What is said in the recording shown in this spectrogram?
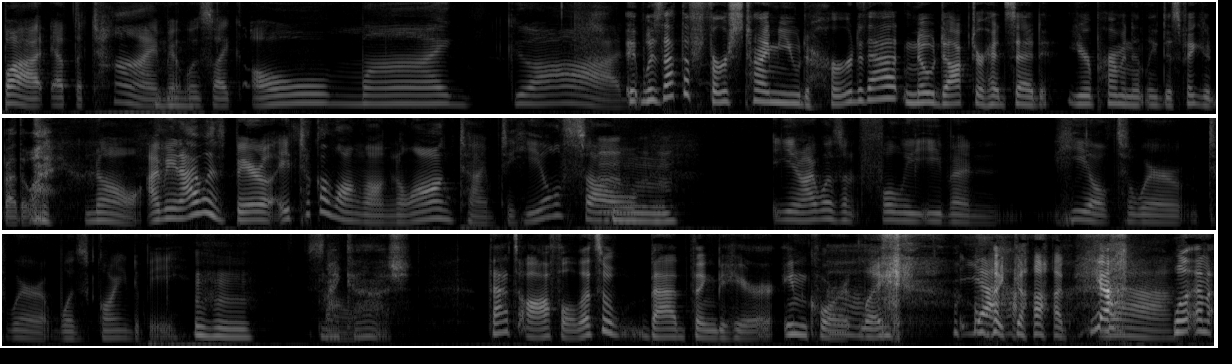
But at the time, it mm-hmm. was like, oh my God. it, was that the first time you'd heard that? No doctor had said you're permanently disfigured. By the way. No, I mean, I was barely. It took a long, long, long time to heal. So, Mm-hmm. you know, I wasn't fully even healed to where to where it was going to be. Mm-hmm. So, My gosh, that's awful. That's a bad thing to hear in court. Like, Oh yeah. my god. Yeah. Yeah. Well, and I-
